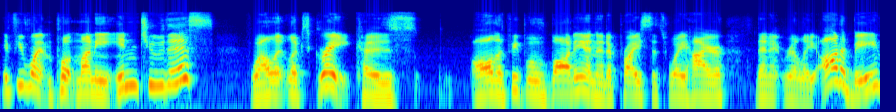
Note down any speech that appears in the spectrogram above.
if you went and put money into this, well, it looks great because all the people who've bought in at a price that's way higher than it really ought to be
